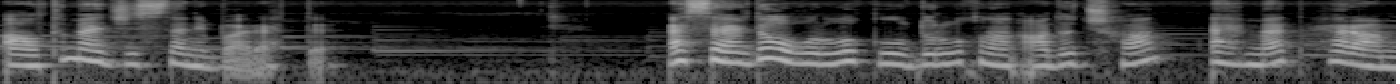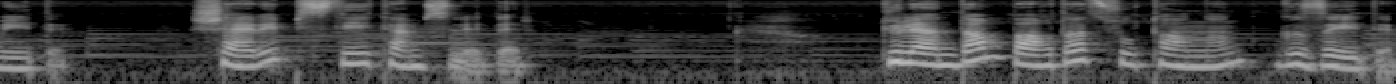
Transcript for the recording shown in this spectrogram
6 məclisdən ibarətdir. Əsərdə oğurluq, quldurluqla adı çıxan Əhməd Hərami idi. Şəri pisliyi təmsil edir. Güləndam Bağdad sultanının qızı idi.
